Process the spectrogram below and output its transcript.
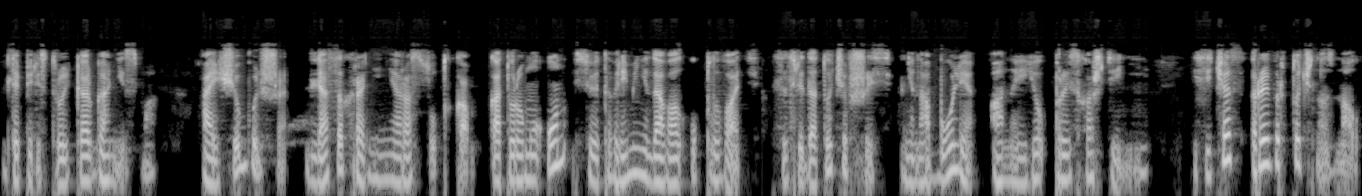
для перестройки организма, а еще больше для сохранения рассудка, которому он все это время не давал уплывать, сосредоточившись не на боли, а на ее происхождении. И сейчас Рейвер точно знал,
